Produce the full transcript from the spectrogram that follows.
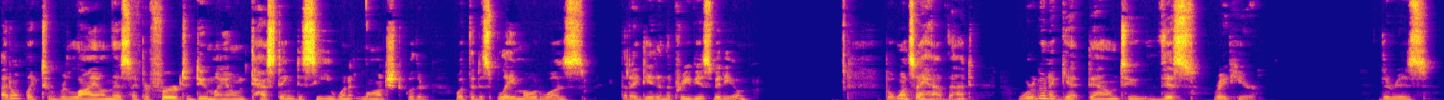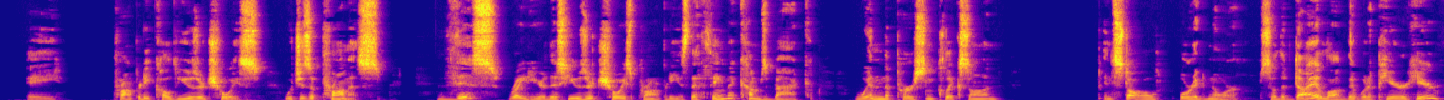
I don't like to rely on this. I prefer to do my own testing to see when it launched, whether what the display mode was that I did in the previous video. But once I have that, we're going to get down to this right here. There is a property called user choice, which is a promise. This right here, this user choice property is the thing that comes back when the person clicks on install or ignore. So the dialog that would appear here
